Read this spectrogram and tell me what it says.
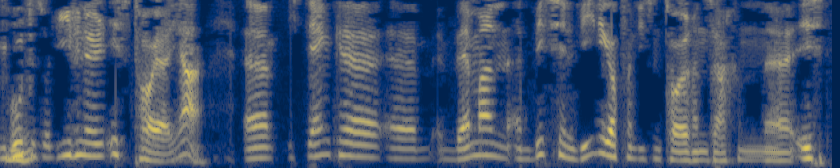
Ein mhm. gutes Olivenöl ist teuer, ja. Ähm, ich denke, äh, wenn man ein bisschen weniger von diesen teuren Sachen äh, isst,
